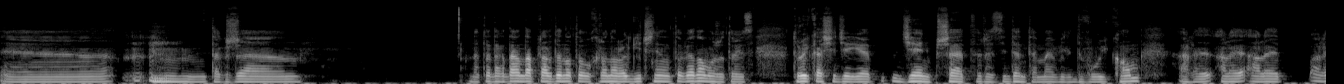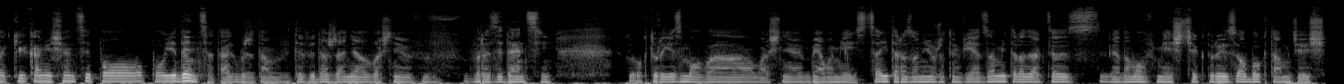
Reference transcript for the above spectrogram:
Yy, także no to tak naprawdę, no to chronologicznie, no to wiadomo, że to jest, trójka się dzieje dzień przed Residentem Evil dwójką, ale, ale, ale, ale kilka miesięcy po, po jedynce, tak, że tam te wydarzenia właśnie w, w rezydencji, o której jest mowa, właśnie miały miejsce i teraz oni już o tym wiedzą i teraz akcja jest, wiadomo, w mieście, które jest obok tam gdzieś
